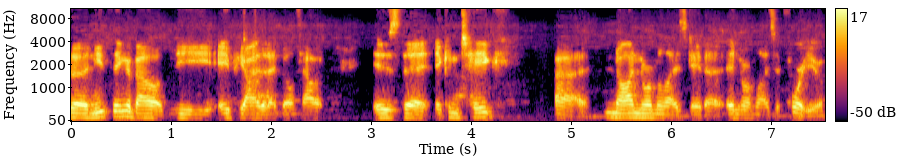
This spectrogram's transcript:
the neat thing about the API that I built out is that it can take uh, non-normalized data and normalize it for you.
